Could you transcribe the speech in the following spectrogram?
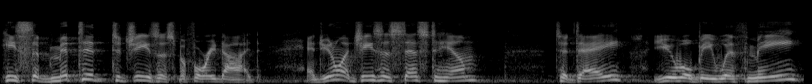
He submitted to Jesus before he died. And do you know what Jesus says to him? Today you will be with me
